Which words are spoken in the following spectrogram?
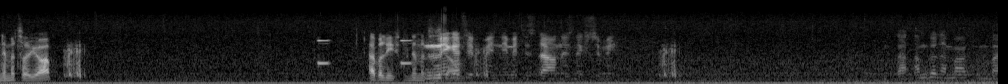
Nimitz, are you up? I believe the Nimitz is down. Negative, my limit is down, is next to me. I'm gonna mark him by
